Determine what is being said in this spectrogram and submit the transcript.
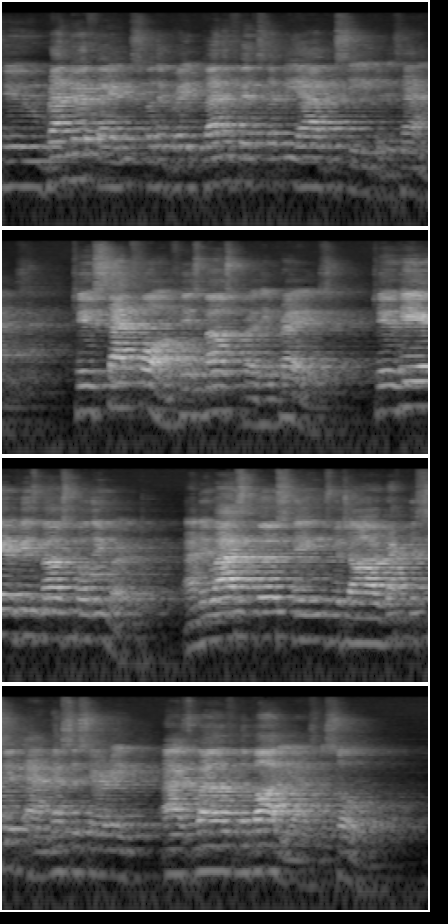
to render thanks for the great benefits that we have received at his hands, to set forth his most worthy praise, to hear his most holy word, and to ask those things which are requisite and necessary as well for the body as the soul.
